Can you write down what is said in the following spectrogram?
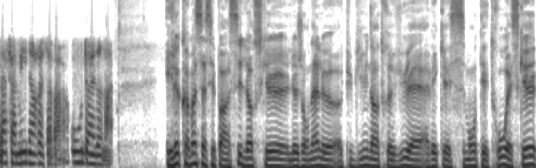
la famille d'un receveur ou d'un donneur. Et là, comment ça s'est passé lorsque le journal a, publié une entrevue avec euh, Simon Tétrault? Est-ce que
